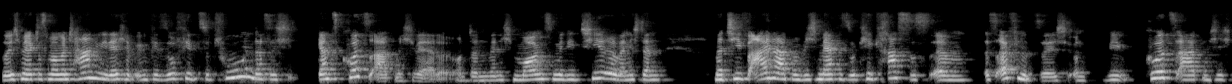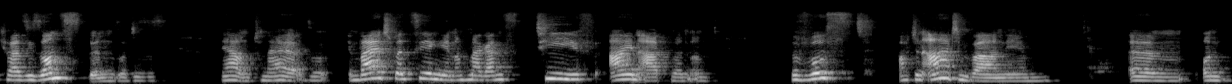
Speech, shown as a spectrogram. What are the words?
So, ich merke das momentan wieder. Ich habe irgendwie so viel zu tun, dass ich ganz kurzatmig werde. Und dann, wenn ich morgens meditiere, wenn ich dann mal tief einatme, wie ich merke, so, okay, krass, es, ähm, es öffnet sich und wie kurzatmig ich quasi sonst bin. So dieses, ja, und naja, so im Wald spazieren gehen und mal ganz tief einatmen und bewusst auch den Atem wahrnehmen. Ähm, und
